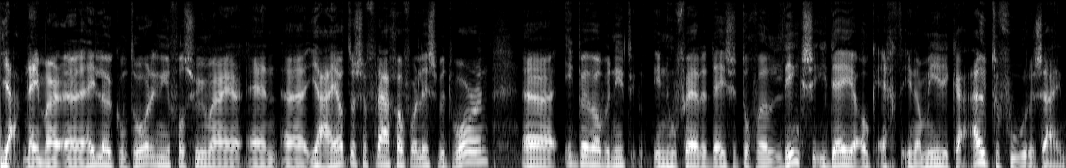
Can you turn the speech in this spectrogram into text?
Ja, nee, maar uh, heel leuk om te horen in ieder geval, Suurmeijer. En uh, ja, hij had dus een vraag over Elizabeth Warren. Uh, ik ben wel benieuwd in hoeverre deze toch wel linkse ideeën ook echt in Amerika uit te voeren zijn.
